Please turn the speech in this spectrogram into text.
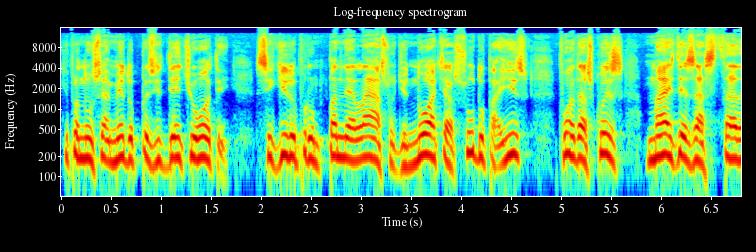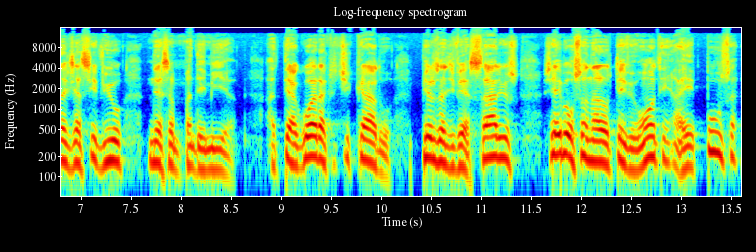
que o pronunciamento do presidente ontem, seguido por um panelaço de norte a sul do país, foi uma das coisas mais desastradas que já se viu nessa pandemia até agora criticado pelos adversários, Jair Bolsonaro teve ontem a repulsa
